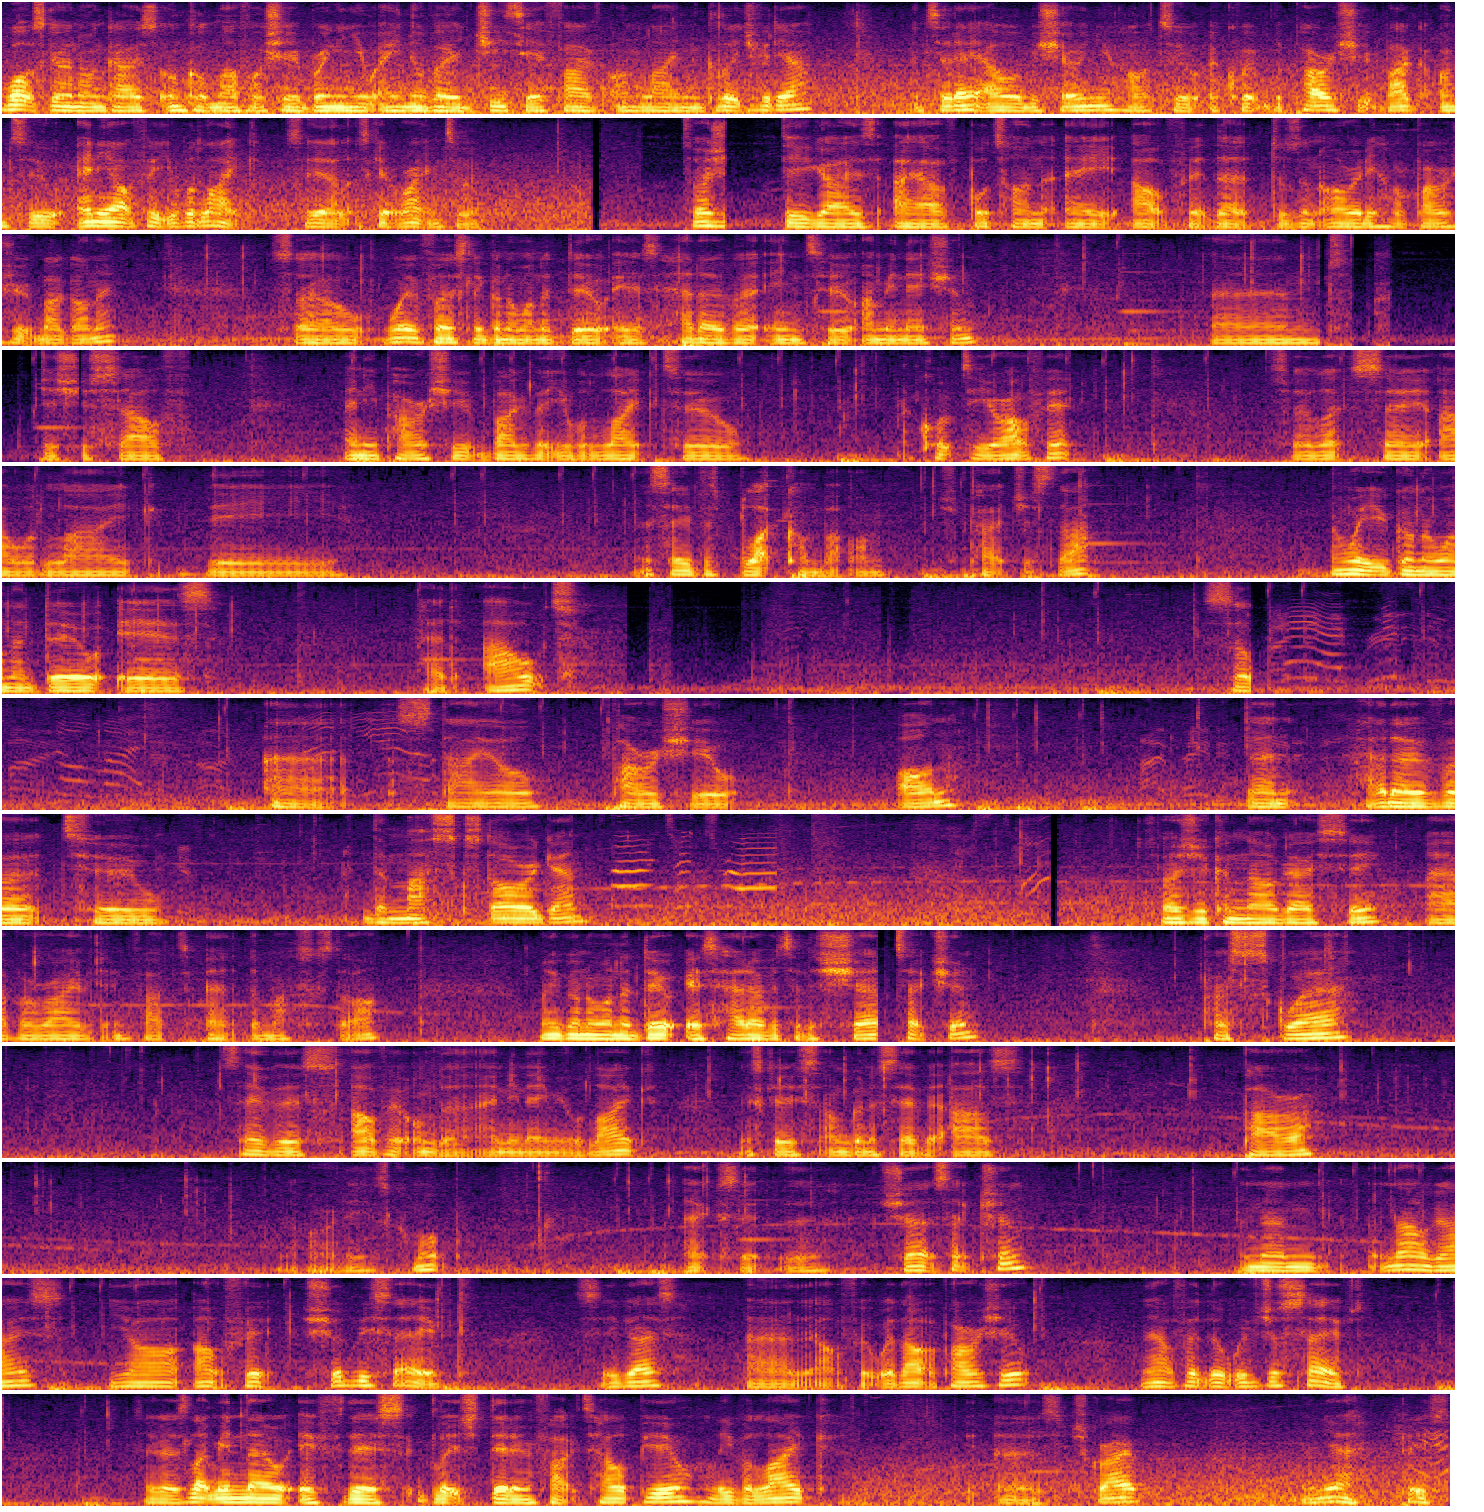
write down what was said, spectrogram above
What's going on guys, Uncle Mouthwash here bringing you another GTA 5 online glitch video and today I will be showing you how to equip the parachute bag onto any outfit you would like. So yeah, let's get right into it. So as you can see guys, I have put on a outfit that doesn't already have a parachute bag on it. So what you're firstly going to want to do is head over into Ammu-Nation and just yourself any parachute bag that you would like to equip to your outfit. So let's say I would like the, let's say this black combat one, just purchase that. And what you're going to want to do is head out. So, uh, style, parachute on. Then head over to the mask store again. So as you can now guys see, I have arrived in fact at the mask store. What you're going to want to do is head over to the shirt section, press square, save this outfit under any name you would like. In this case I'm going to save it as Para. It already has come up. Exit the shirt section. And then now guys, your outfit should be saved. See guys, uh, the outfit without a parachute, the outfit that we've just saved. So guys, let me know if this glitch did in fact help you. Leave a like, uh, subscribe, and yeah, peace.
